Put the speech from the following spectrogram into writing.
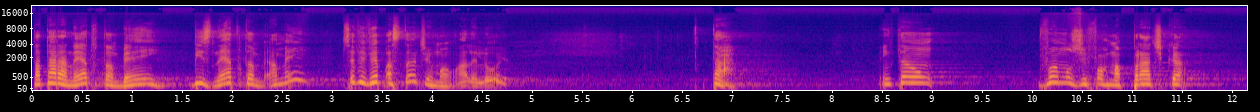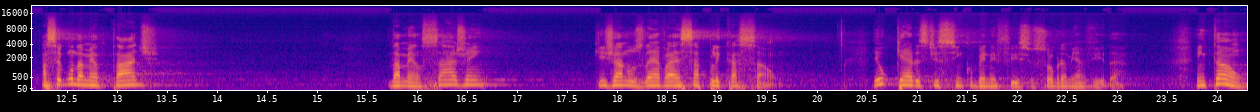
Tataraneto também, bisneto também, amém? Você viver bastante, irmão, aleluia. Tá, então, vamos de forma prática, a segunda metade da mensagem que já nos leva a essa aplicação. Eu quero estes cinco benefícios sobre a minha vida. Então,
